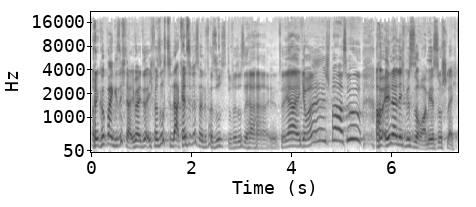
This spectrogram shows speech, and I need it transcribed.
Und guck mein Gesicht an. Ich, meine, ich versuche zu lachen. Kennst du das, wenn du versuchst, du versuchst, ja, ja ich habe hey, Spaß, uh. aber innerlich bist du so, oh, mir ist so schlecht.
